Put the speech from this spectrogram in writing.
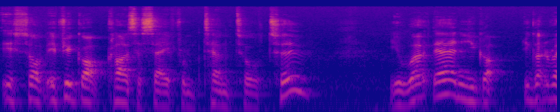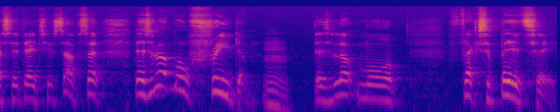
it's sort of, if you've got clients that say from 10 till 2 you work there and you got you got the rest of the day to yourself so there's a lot more freedom Mm. there's a lot more flexibility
